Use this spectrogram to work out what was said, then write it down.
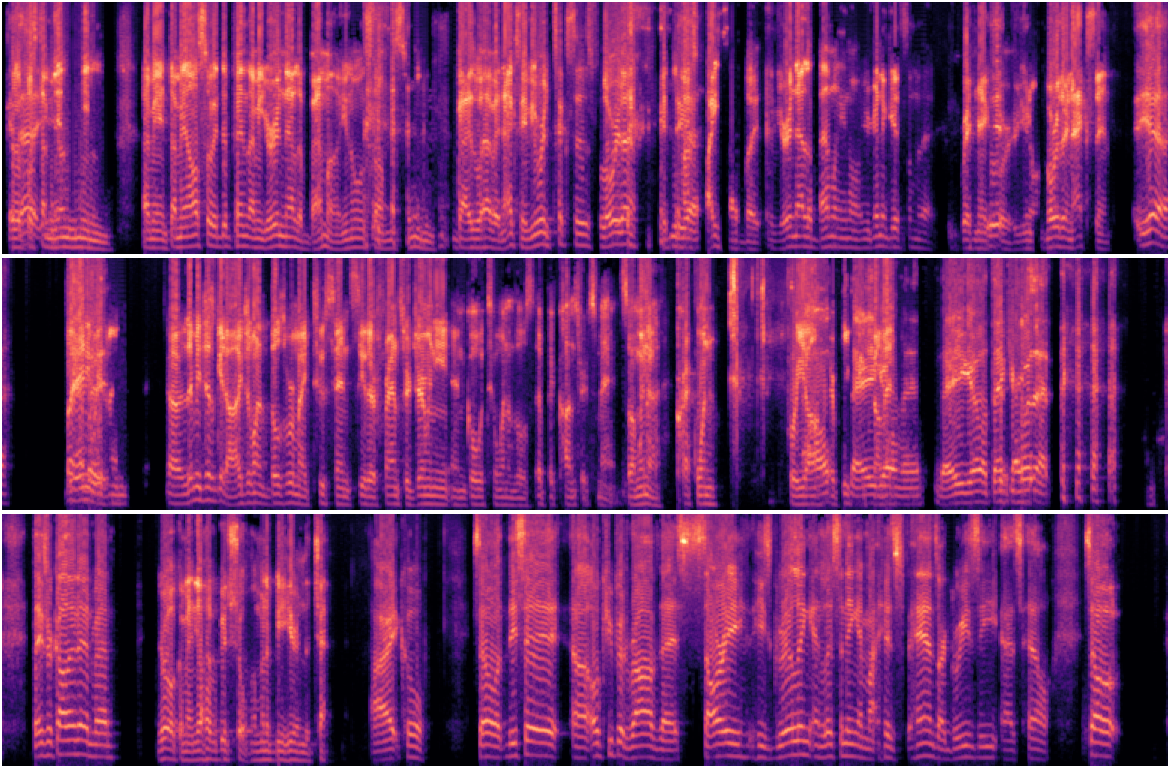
That- también, I mean, I mean, también also it depends. I mean, you're in Alabama, you know, so I'm assuming guys will have an accent. If you were in Texas, Florida, it'd be Yeah. paisa. But if you're in Alabama, you know, you're gonna get some of that redneck Yeah. or you know northern accent. yeah, But Yeah, anyways, but- man, uh, let me just get out. I just want those were my two cents, either France or Germany, and go to one of those epic concerts, man. So I'm gonna crack one for y'all. Oh, there you go, man. There you go. Thank you for that. Thanks for calling in, man. You're welcome, man. Y'all have a good show. I'm gonna be here in the chat. All right, cool. So this uh, oh Cupid Rob that sorry he's grilling and listening and my his hands are greasy as hell. So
